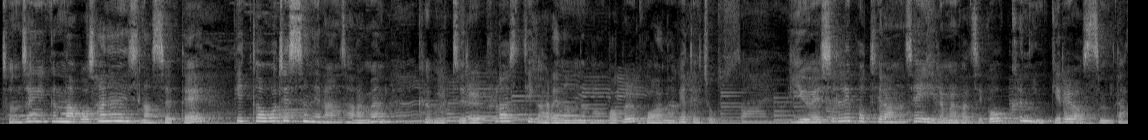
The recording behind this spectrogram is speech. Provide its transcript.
전쟁이 끝나고 4년이 지났을 때 피터 호지슨이라는 사람은 그 물질을 플라스틱 아래 넣는 방법을 고안하게 되죠. 이후에 실리퍼티라는 새 이름을 가지고 큰 인기를 얻습니다.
